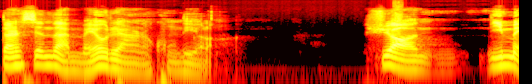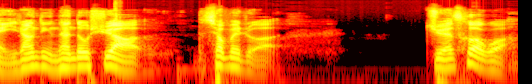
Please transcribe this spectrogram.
但是现在没有这样的空地了，需要你每一张订单都需要消费者决策过。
